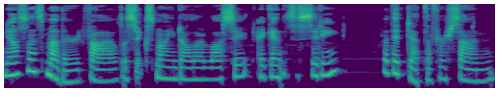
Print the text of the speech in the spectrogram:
Nelson's mother had filed a $6 million lawsuit against the city for the death of her son.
